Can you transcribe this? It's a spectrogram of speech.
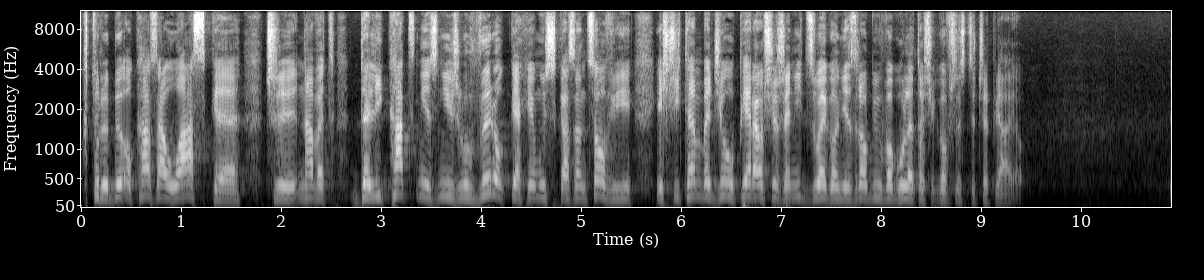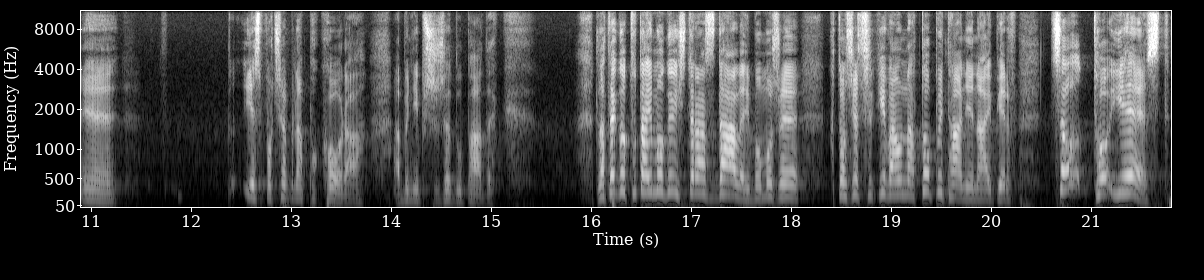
który by okazał łaskę, czy nawet delikatnie zniżył wyrok jakiemuś skazańcowi, jeśli ten będzie upierał się, że nic złego nie zrobił, w ogóle to się go wszyscy czepiają. Nie. Jest potrzebna pokora, aby nie przyszedł upadek. Dlatego tutaj mogę iść teraz dalej, bo może ktoś oczekiwał na to pytanie najpierw. Co to jest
